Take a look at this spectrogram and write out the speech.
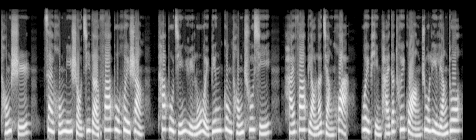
同时，在红米手机的发布会上，他不仅与卢伟冰共同出席，还发表了讲话，为品牌的推广助力良多。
